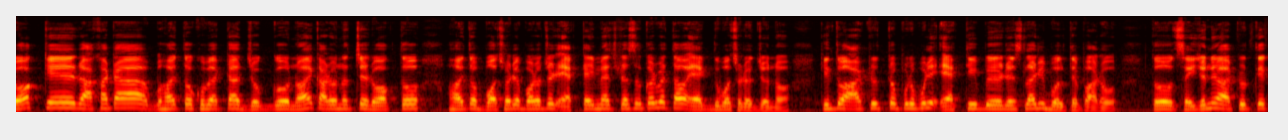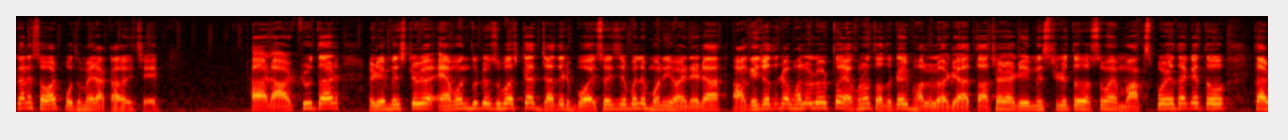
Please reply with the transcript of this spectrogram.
রককে রাখাটা হয়তো খুব একটা যোগ্য নয়। কারণ হচ্ছে রক তো হয়তো বছরে বড় জোর একটাই ম্যাচ রেসেল করবে, তাও এক দু বছরের জন্য। কিন্তু আর্টুথ তো পুরোপুরি অ্যাক্টিভ রেসলারই বলতে পারো। তো সেই জন্যই আর্টুথকে এখানে সবার প্রথমে রাখা হয়েছে। আর আর্ট্রুথ আর রেমেস্টারও এমন দুটো সুপারস্টার যাদের বয়স হয়েছে বলে মনে হয় না। এরা আগে যতটা ভালো লড়তো, এখনও ততটাই ভালো লড়ে। আর তাছাড়া রেমেস্টারি তো সবসময় মাস্ক পরে থাকে, তো তার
